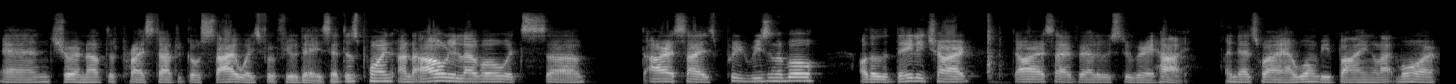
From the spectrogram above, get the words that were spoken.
And sure enough, the price started to go sideways for a few days. At this point, on the hourly level, it's uh, the RSI is pretty reasonable. Although the daily chart, the RSI value is still very high. And that's why I won't be buying a lot more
